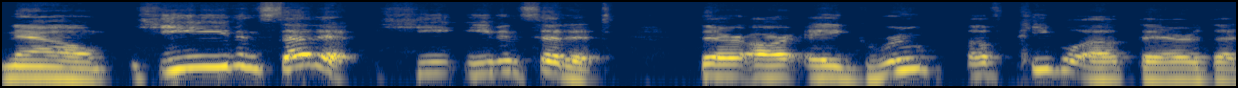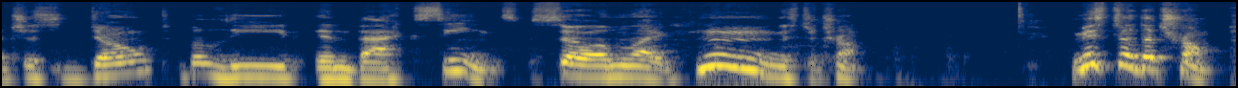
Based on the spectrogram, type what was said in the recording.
Now, he even said it. He even said it. There are a group of people out there that just don't believe in vaccines. So I'm like, hmm, Mr. Trump. Mr. the Trump.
